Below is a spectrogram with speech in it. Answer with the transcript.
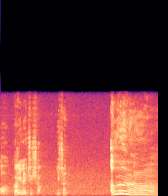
Oh, got electric shock. You try? Ah.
